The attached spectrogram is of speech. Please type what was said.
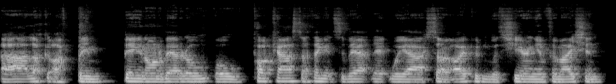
Uh, look, I've been banging on about it all, all podcast. I think it's about that we are so open with sharing information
